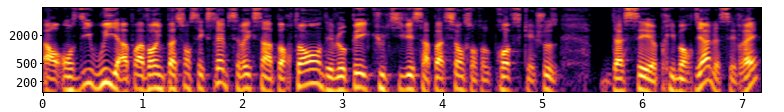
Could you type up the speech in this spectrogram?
Alors on se dit oui avoir une patience extrême c'est vrai que c'est important développer et cultiver sa patience en tant que prof c'est quelque chose d'assez primordial c'est vrai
